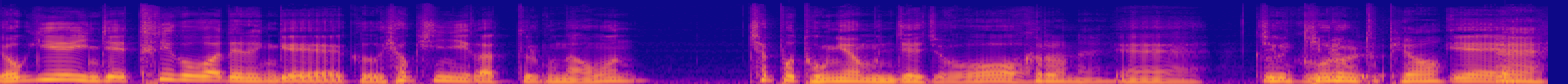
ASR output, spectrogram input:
여기에 이제 트리거가 되는 게 그 혁신이가 들고 나온 체포 동의안 문제죠. 그러네. 예. 그 지금 그거를 투표. 예.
